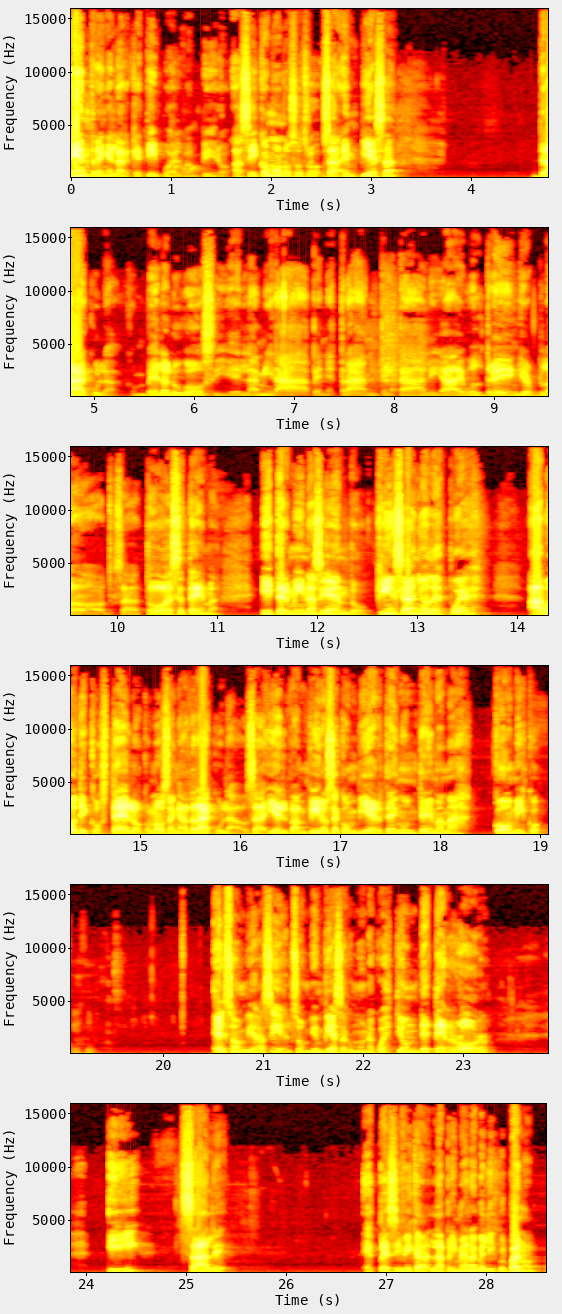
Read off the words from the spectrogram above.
entra en el arquetipo del vampiro. Así como nosotros, o sea, empieza Drácula, con Bela Lugosi, la mirada penetrante y tal, y I will drink your blood, o sea, todo ese tema, y termina siendo, 15 años después, Abbott y Costello conocen a Drácula, o sea, y el vampiro se convierte en un tema más cómico. El zombie es así, el zombie empieza como una cuestión de terror y sale específica, la primera película, bueno,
